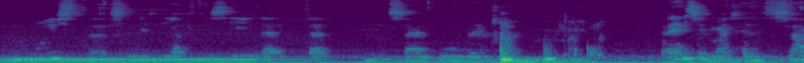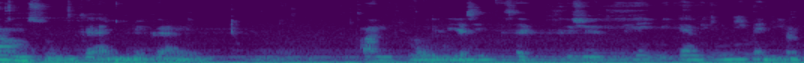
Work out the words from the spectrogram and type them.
Muistaakseni se lähti siitä, että sain uuden ensimmäisen Samsung-kännykän Android ja sitten se kysyi, että hei mikä minun nimeni on.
